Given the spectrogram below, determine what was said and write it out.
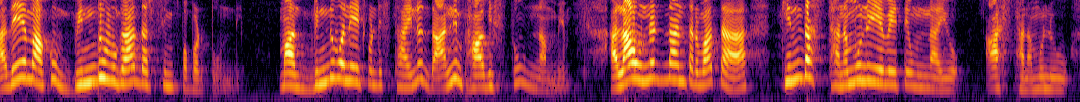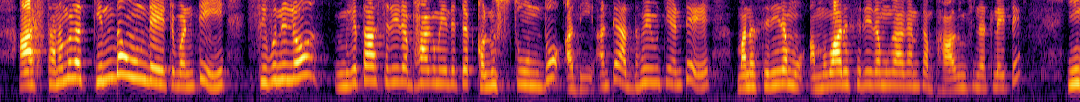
అదే మాకు బిందువుగా దర్శింపబడుతుంది. మా బిందువు అనేటువంటి స్థాయిలో దాన్ని భావిస్తూ ఉన్నాం మేము. అలా ఉన్నట్టు దాని తర్వాత కింద స్థనములు ఏవైతే ఉన్నాయో ఆ స్థనములు ఆ స్థనముల కింద ఉండేటువంటి శివునిలో మిగతా శరీర భాగం ఏదైతే కలుస్తూ ఉందో అది. అంటే అర్థం ఏమిటి అంటే మన శరీరము అమ్మవారి శరీరముగా కనుక భావించినట్లయితే ఈ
